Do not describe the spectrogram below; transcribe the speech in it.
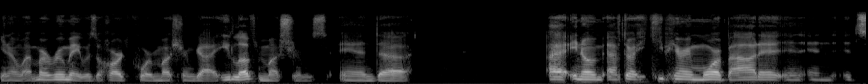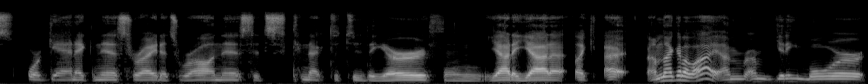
you know, my, my roommate was a hardcore mushroom guy. He loved mushrooms, and uh, I, you know, after I keep hearing more about it and, and its organicness, right? Its rawness, it's connected to the earth and yada yada. Like I, I'm not gonna lie, I'm I'm getting more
